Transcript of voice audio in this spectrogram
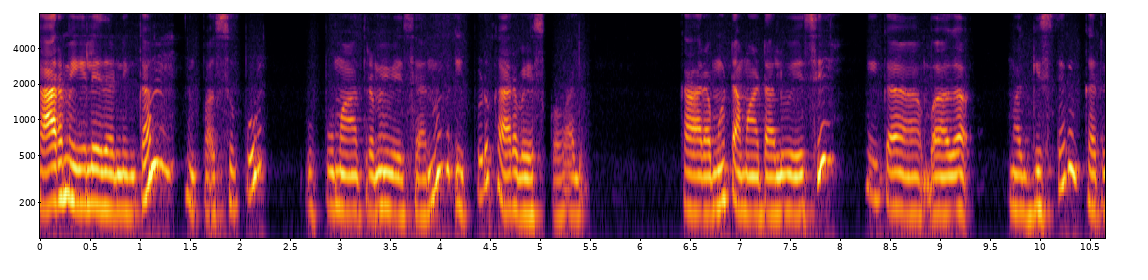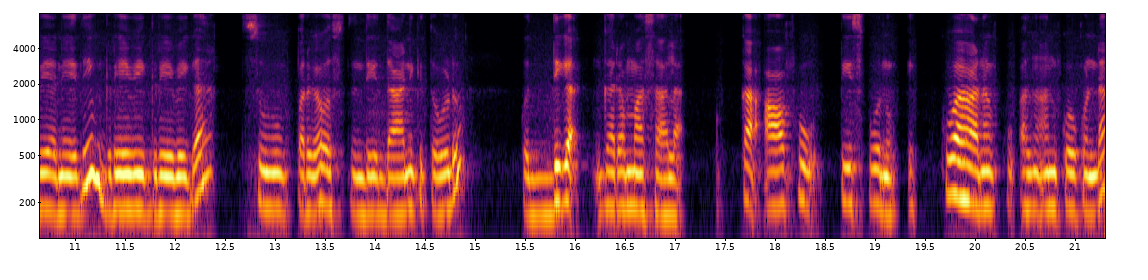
కారం వేయలేదండి ఇంకా. పసుపు ఉప్పు మాత్రమే వేసాను ఇప్పుడు కారం వేసుకోవాలి. కారము టమాటాలు వేసి ఇక బాగా మగ్గిస్తే కర్రీ అనేది గ్రేవీ గ్రేవీగా సూపర్గా వస్తుంది. దానికి తోడు కొద్దిగా గరం మసాలా ఒక్క హాఫ్ టీ స్పూను ఎక్కువ అనుకు అనుకోకుండా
